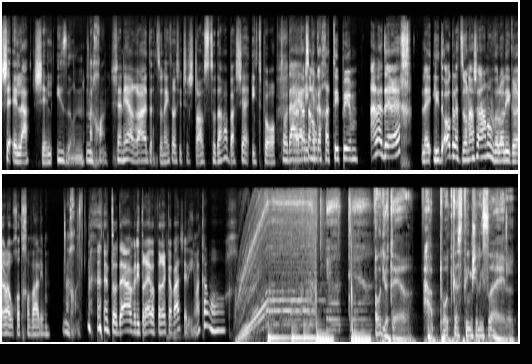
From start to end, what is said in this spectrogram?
שאלה של איזון. נכון. שני ארד, התזונאית הראשית של שטראוס, תודה רבה שהיית פה. תודה, היה לי נתת לנו כיף. ככה טיפים על הדרך לדאוג לתזונה שלנו ולא להיגרר לארוחות חבלים. נכון. תודה ונתראה בפרק הבא של אמא כמוך. עוד יותר, הפודקאסטים של ישראל.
